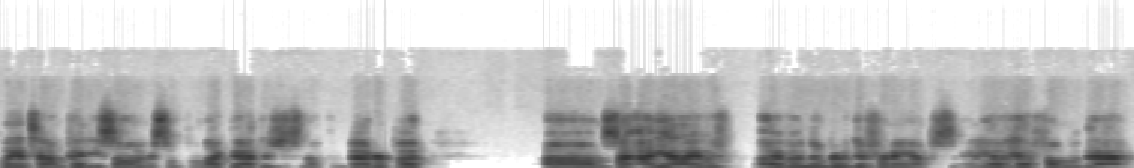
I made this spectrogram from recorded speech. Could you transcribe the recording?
play a Tom Petty song or something like that, there's just nothing better. But um, so I, yeah, I have a, I have a number of different amps and have, have fun with that.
